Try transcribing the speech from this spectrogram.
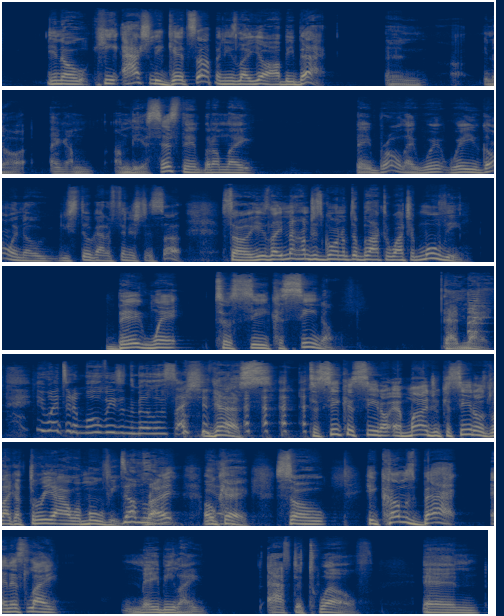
you know, he actually gets up and he's like, "Yo, I'll be back." And uh, you know, like I'm I'm the assistant, but I'm like, "Hey, bro, like where where you going though? You still got to finish this up." So he's like, "No, I'm just going up the block to watch a movie." Big went to see Casino that night. You went to the movies in the middle of the session. Yes, to see Casino, and mind you, Casino's like a three-hour movie, Dumb right? Yeah. Okay, so he comes back, and it's like maybe like after twelve, and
